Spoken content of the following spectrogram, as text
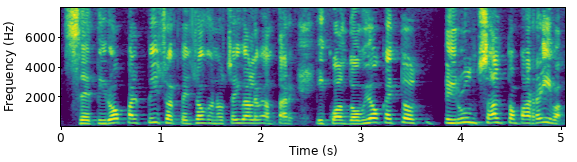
se tiró para el piso, él pensó que no se iba a levantar. Y cuando vio que esto tiró un salto para arriba,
